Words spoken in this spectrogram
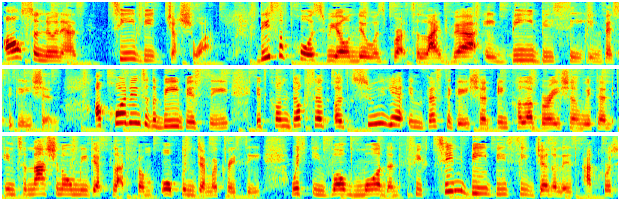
also known as TB Joshua. This, of course, we all know was brought to light via a BBC investigation. According to the BBC, it conducted a two year investigation in collaboration with an international media platform, Open Democracy, which involved more than 15 BBC journalists across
